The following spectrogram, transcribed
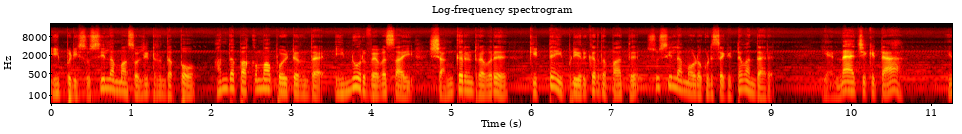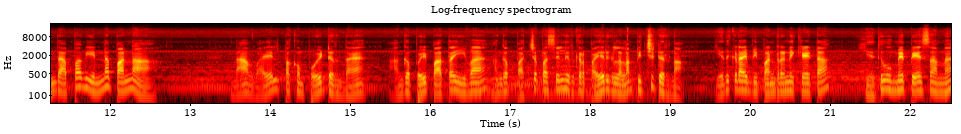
இப்படி சுசீலம்மா சொல்லிட்டு இருந்தப்போ அந்த பக்கமாக போயிட்டு இருந்த இன்னொரு விவசாயி சங்கர்ன்றவர் கிட்ட இப்படி இருக்கிறத பார்த்து சுசீலம்மாவோட குடிசை கிட்ட வந்தார். என்ன ஆச்சு கிட்டா? இந்த அப்பாவி என்ன பண்ணா? நான் வயல் பக்கம் போயிட்டு இருந்தேன் அங்கே போய் பார்த்தா இவன் அங்கே பச்சை பசேல்னு இருக்கிற பயிர்களெல்லாம் பிச்சுட்டு இருந்தான். எதுக்குடா இப்படி பண்ணுறேன்னு கேட்டா எதுவுமே பேசாம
